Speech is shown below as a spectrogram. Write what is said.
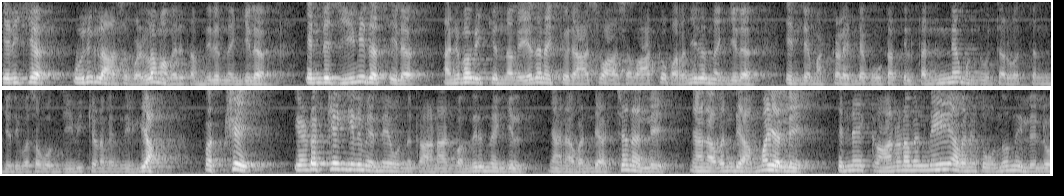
എനിക്ക് ഒരു ഗ്ലാസ് വെള്ളം അവർ തന്നിരുന്നെങ്കിൽ എന്റെ ജീവിതത്തിൽ അനുഭവിക്കുന്ന വേദനയ്ക്കൊരാശ്വാസ വാക്ക് പറഞ്ഞിരുന്നെങ്കിൽ എന്റെ മക്കൾ എന്റെ കൂട്ടത്തിൽ തന്നെ മുന്നൂറ്ററുപത്തഞ്ച് ദിവസവും ജീവിക്കണമെന്നില്ല. പക്ഷേ ഇടയ്ക്കെങ്കിലും എന്നെ ഒന്ന് കാണാൻ വന്നിരുന്നെങ്കിൽ ഞാൻ അവന്റെ അച്ഛനല്ലേ ഞാൻ അവന്റെ അമ്മയല്ലേ എന്നെ കാണണമെന്നേ അവന് തോന്നുന്നില്ലല്ലോ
